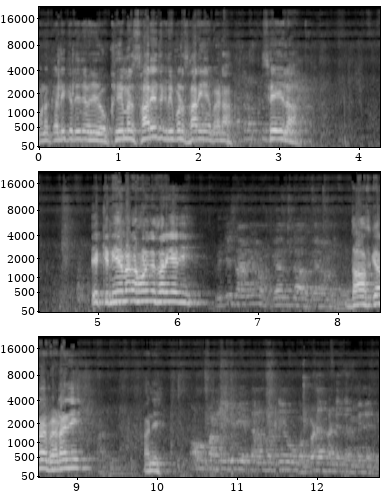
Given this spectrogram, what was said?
ਹੁਣ ਕੱਲੀ ਕੱਲੀ ਦੇ ਵਿੱਚ ਔਖੇ ਮੇਰੇ ਸਾਰੇ ਤਕਰੀਬਨ ਸਾਰੀਆਂ ਬੈੜਾ ਸੇਲ ਆ। ਇਹ ਕਿੰਨੀਆਂ ਬੈੜਾ ਹੋਣਗੀਆਂ ਸਾਰੀਆਂ ਜੀ? ਵੀਰ ਜੀ ਸਾਰੀਆਂ ਹੋਣਗੀਆਂ 10 11 ਹੋਣਗੀਆਂ। 10 11 ਬੈੜਾ ਜੀ। ਹਾਂਜੀ। ਉਹ ਪਰਲੀ ਜਿਹੜੀ ਇੱਕ ਨੰਬਰ ਤੇ ਉਹ ਗੱਬੜ ਹੈ ਸਾਡੇ 3 ਮਹੀਨੇ ਦੀ।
